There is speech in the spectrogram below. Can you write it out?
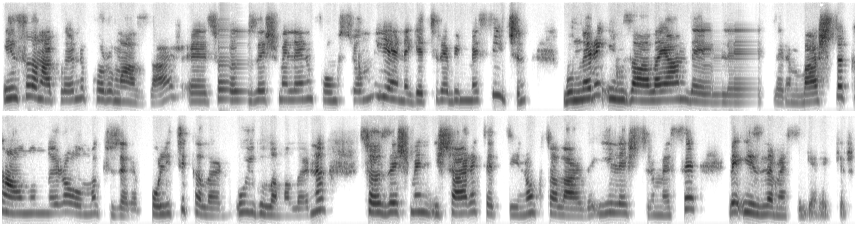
insan haklarını korumazlar. Ee, sözleşmelerin fonksiyonunu yerine getirebilmesi için bunları imzalayan devletlerin başta kanunları olmak üzere politikaların uygulamalarını sözleşmenin işaret ettiği noktalarda iyileştirmesi ve izlemesi gerekir.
